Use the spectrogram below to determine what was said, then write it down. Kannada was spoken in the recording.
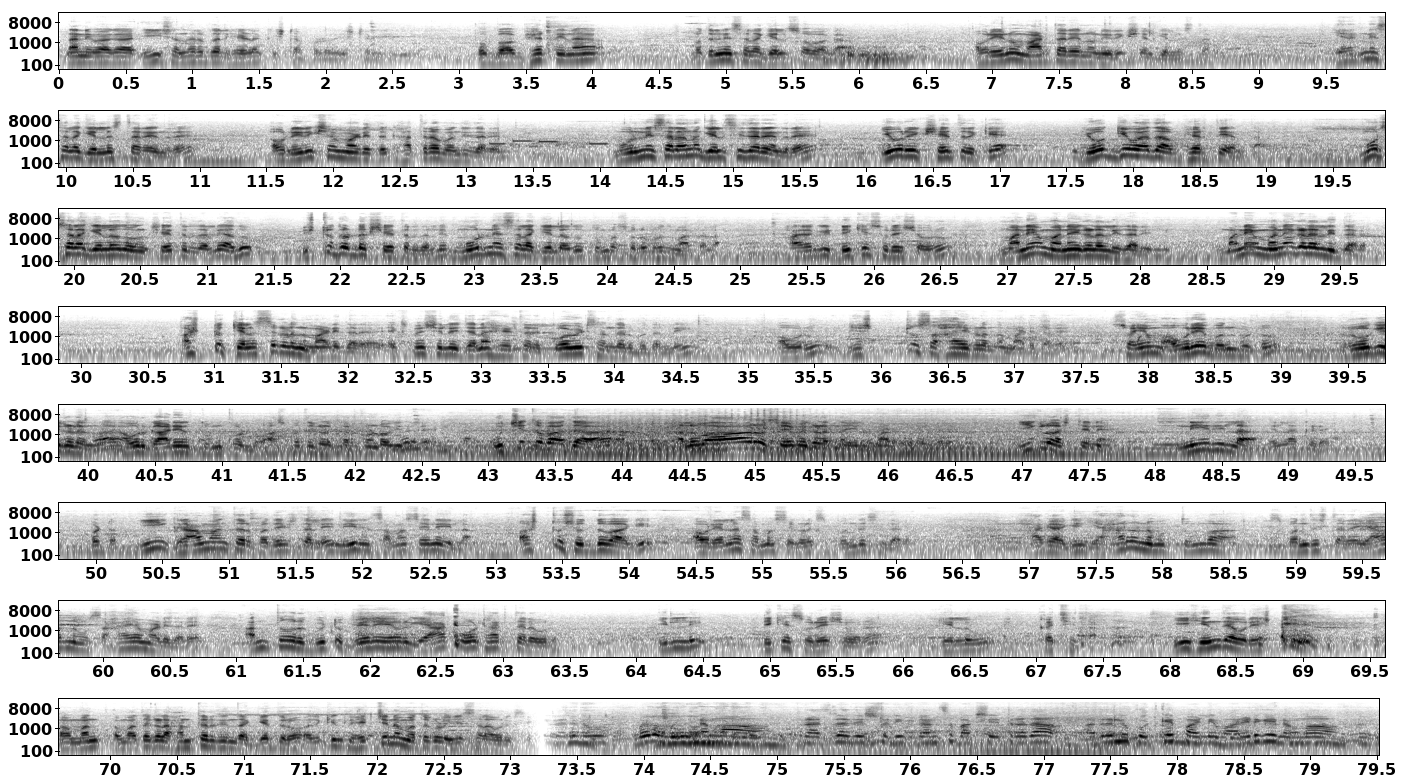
ನಾನು ಇವಾಗ ಈ ಸಂದರ್ಭದಲ್ಲಿ ಹೇಳೋಕ್ಕೆ ಇಷ್ಟಪಡೋದು ಇಷ್ಟೇ. ಒಬ್ಬ ಅಭ್ಯರ್ಥಿನ ಮೊದಲನೇ ಸಲ ಗೆಲ್ಲಿಸೋವಾಗ ಅವರೇನೋ ಮಾಡ್ತಾರೆ ಅನ್ನೋ ನಿರೀಕ್ಷೆಯಲ್ಲಿ ಗೆಲ್ಲಿಸ್ತಾರೆ. ಎರಡನೇ ಸಲ ಗೆಲ್ಲಿಸ್ತಾರೆ ಅಂದರೆ ಅವ್ರು ನಿರೀಕ್ಷೆ ಮಾಡಿದ್ದಕ್ಕೆ ಹತ್ತಿರ ಬಂದಿದ್ದಾರೆ ಅಂತ. ಮೂರನೇ ಸಲನೂ ಗೆಲ್ಲಿಸಿದ್ದಾರೆ ಅಂದರೆ ಇವರು ಈ ಕ್ಷೇತ್ರಕ್ಕೆ ಯೋಗ್ಯವಾದ ಅಭ್ಯರ್ಥಿ ಅಂತ. ಮೂರು ಸಲ ಗೆಲ್ಲೋದು ಒಂದು ಕ್ಷೇತ್ರದಲ್ಲಿ ಅದು ಇಷ್ಟು ದೊಡ್ಡ ಕ್ಷೇತ್ರದಲ್ಲಿ ಮೂರನೇ ಸಲ ಗೆಲ್ಲೋದು ತುಂಬ ಸುಲಭದ ಮಾತಲ್ಲ. ಹಾಗಾಗಿ ಡಿ ಕೆ ಸುರೇಶ್ ಅವರು ಮನೆ ಮನೆಗಳಲ್ಲಿದ್ದಾರೆ ಇಲ್ಲಿ. ಮನೆ ಮನೆಗಳಲ್ಲಿದ್ದಾರೆ. ಅಷ್ಟು ಕೆಲಸಗಳನ್ನು ಮಾಡಿದ್ದಾರೆ. ಎಕ್ಸ್ಪೆಷಲಿ ಜನ ಹೇಳ್ತಾರೆ ಕೋವಿಡ್ ಸಂದರ್ಭದಲ್ಲಿ ಅವರು ಎಷ್ಟು ಸಹಾಯಗಳನ್ನು ಮಾಡಿದ್ದಾರೆ. ಸ್ವಯಂ ಅವರೇ ಬಂದ್ಬಿಟ್ಟು ರೋಗಿಗಳನ್ನು ಅವ್ರ ಗಾಡಿಯಲ್ಲಿ ತುಂಬಿಕೊಂಡು ಆಸ್ಪತ್ರೆಗಳಿಗೆ ಕರ್ಕೊಂಡು ಹೋಗಿದ್ದಾರೆ. ಉಚಿತವಾದ ಹಲವಾರು ಸೇವೆಗಳನ್ನು ಇಲ್ಲಿ ಮಾಡಿಕೊಂಡಿದ್ದಾರೆ ಈಗಲೂ ಅಷ್ಟೇ ನೀರಿಲ್ಲ ಎಲ್ಲ ಕಡೆ. ಬಟ್ ಈ ಗ್ರಾಮಾಂತರ ಪ್ರದೇಶದಲ್ಲಿ ನೀರಿನ ಸಮಸ್ಯೆನೇ ಇಲ್ಲ. ಅಷ್ಟು ಶುದ್ಧವಾಗಿ ಅವರೆಲ್ಲ ಸಮಸ್ಯೆಗಳಿಗೆ ಸ್ಪಂದಿಸಿದ್ದಾರೆ. ಹಾಗಾಗಿ ಯಾರು ನಮಗೆ ತುಂಬ ಸ್ಪಂದಿಸ್ತಾರೆ, ಯಾರು ನಮಗೆ ಸಹಾಯ ಮಾಡಿದ್ದಾರೆ ಅಂಥವ್ರಿಗೆ ಬಿಟ್ಟು ಬೇರೆಯವ್ರಿಗೆ ಯಾಕೆ ಓಟ್ ಹಾಕ್ತಾರೆ ಅವರು? ಇಲ್ಲಿ ಡಿ ಕೆ ಸುರೇಶ್ ಅವರ ಗೆಲುವು ಖಚಿತ. ಈ ಹಿಂದೆ ಅವರು ಎಷ್ಟು ಮನ್ ಮತಗಳ ಅಂತರದಿಂದ ಗೆದ್ದರು ಅದಕ್ಕಿಂತ ಹೆಚ್ಚಿನ ಮತಗಳು ಈ ಸಲ ಅವ್ರಿಗೆ ಸಿಕ್ಕಿವೆ ನಮ್ಮ ರಾಜರಾಜೇಶ್ವರಿ ವಿಧಾನಸಭಾ ಕ್ಷೇತ್ರದ ಅದರಲ್ಲೂ ಕೊಟ್ಕೆಪಾಳ್ಯ ವಾರ್ಡ್ಗೆ ನಮ್ಮ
